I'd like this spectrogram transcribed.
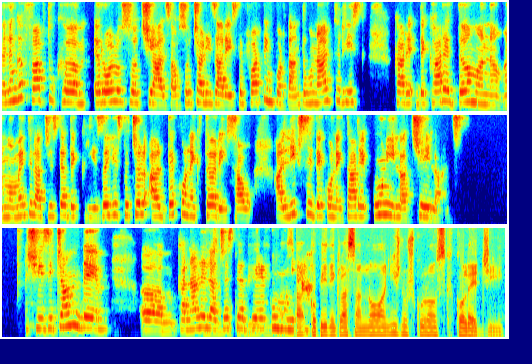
Pe lângă faptul că rolul social sau socializare este foarte important, un alt risc care, de care dăm în, în momentele acestea de criză este cel al deconectării sau al lipsei de conectare unii la ceilalți. Și ziceam de uh, canalele de acestea de comunicare. Copiii din clasa 9 nici nu-și cunosc colegii.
